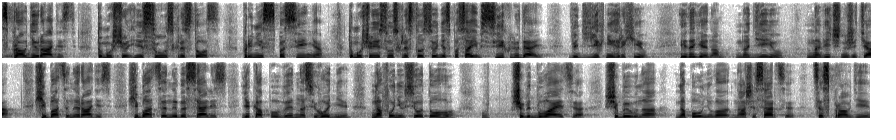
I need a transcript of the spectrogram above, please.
справді радість, тому що Ісус Христос приніс спасіння, тому що Ісус Христос сьогодні спасає всіх людей від їхніх гріхів і дає нам надію на вічне життя. Хіба це не радість, хіба це не веселість, яка повинна сьогодні на фоні всього того, що відбувається, щоб вона наповнювала наше серце? Це справді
